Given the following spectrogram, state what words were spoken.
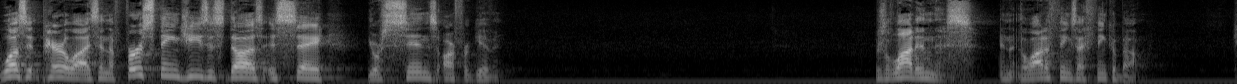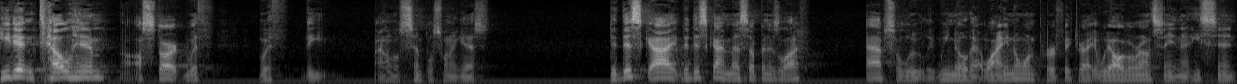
wasn't paralyzed. And the first thing Jesus does is say, Your sins are forgiven. There's a lot in this, and a lot of things I think about. He didn't tell him. I'll start with, with the, I don't know, simplest one, I guess. Did this guy, did this guy mess up in his life? Absolutely. We know that. Why? Ain't no one perfect, right? We all go around saying that. He sinned.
